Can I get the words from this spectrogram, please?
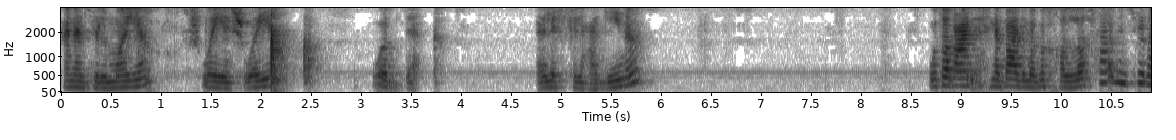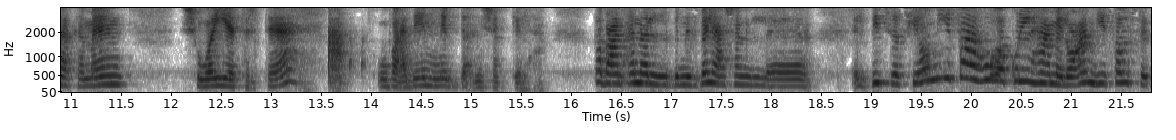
هنزل المية شوية شوية وأبدأ ألف العجينة. وطبعا إحنا بعد ما بنخلصها بنسيبها كمان شوية ترتاح. وبعدين نبدأ نشكلها. طبعا أنا بالنسبة لي عشان البيتزا صيامي فهو كل اللي هعمله. عندي صلصة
